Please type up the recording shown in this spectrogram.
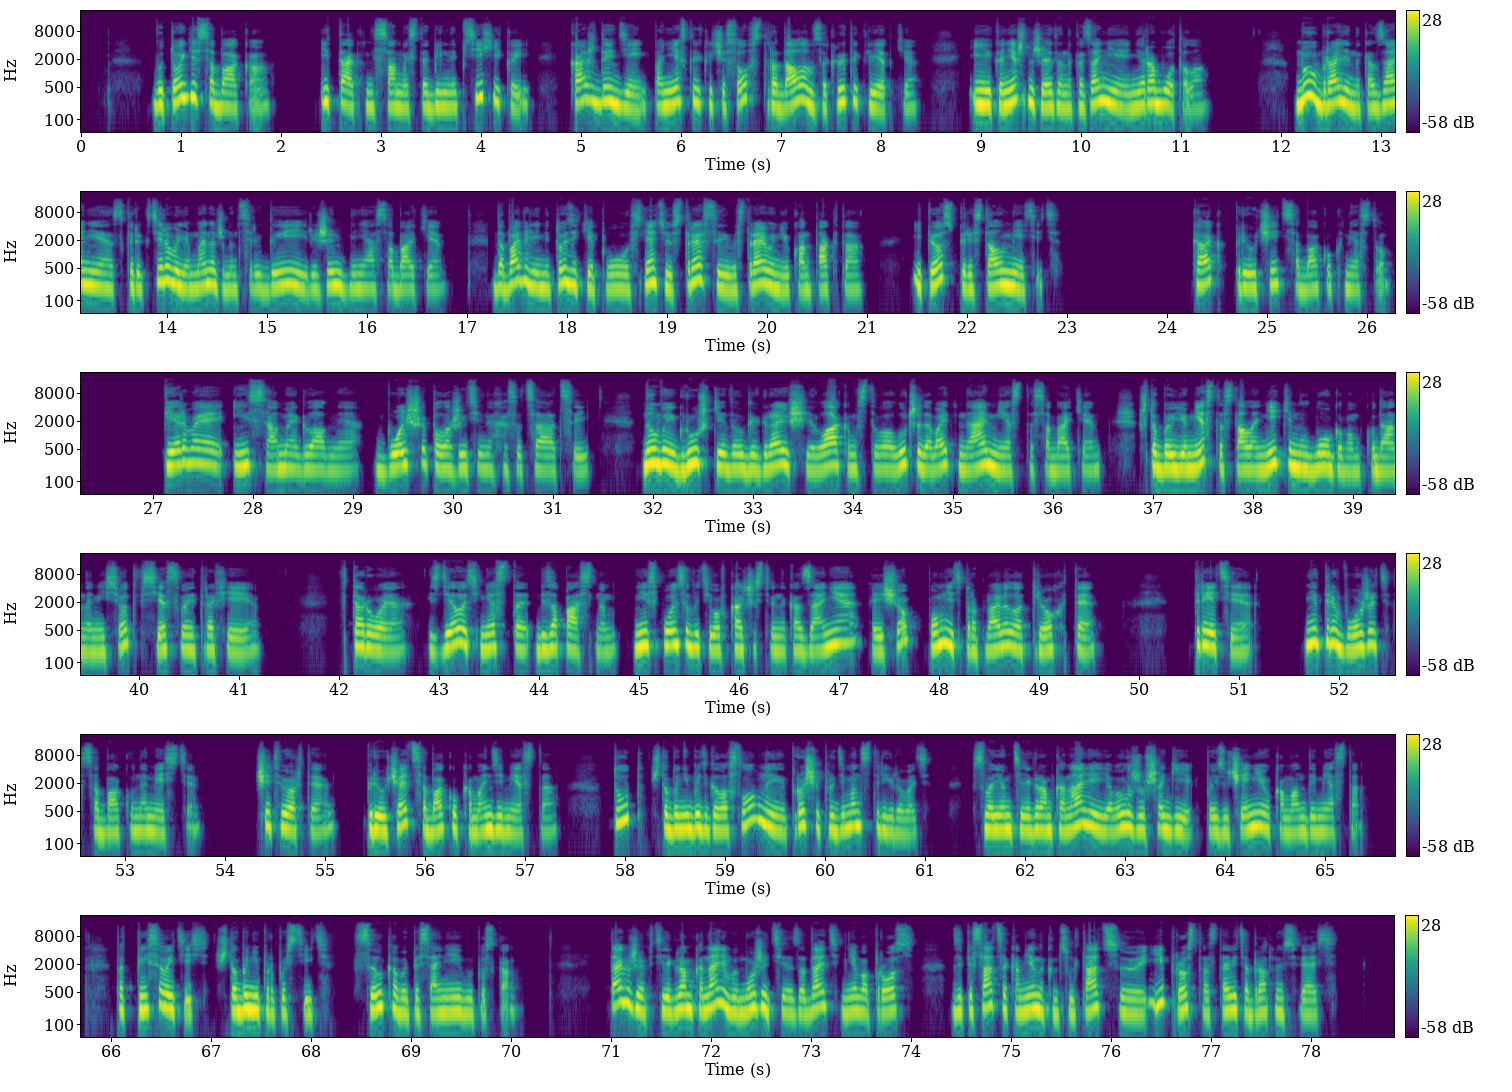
В итоге собака, и так не самой стабильной психикой, каждый день по несколько часов страдала в закрытой клетке. И, конечно же, это наказание не работало. Мы убрали наказание, скорректировали менеджмент среды и режим дня собаки, добавили методики по снятию стресса и выстраиванию контакта, и пес перестал метить. Как приучить собаку к месту? Первое и самое главное – больше положительных ассоциаций – Новые игрушки, долгоиграющие лакомства лучше давать на место собаке, чтобы ее место стало неким логовом, куда она несет все свои трофеи. Второе. Сделать место безопасным, не использовать его в качестве наказания, а еще помнить про правило трех Т. Третье. Не тревожить собаку на месте. Четвертое. Приучать собаку к команде места. Тут, чтобы не быть голословной, проще продемонстрировать. В своем телеграм-канале я выложу шаги по изучению команды места. Подписывайтесь, чтобы не пропустить. Ссылка в описании выпуска. Также в телеграм-канале вы можете задать мне вопрос, записаться ко мне на консультацию и просто оставить обратную связь.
